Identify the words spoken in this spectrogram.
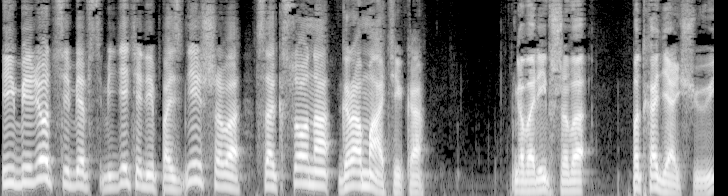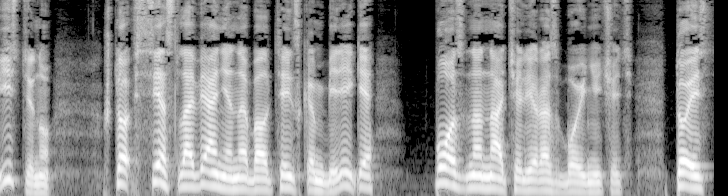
и берет себе в свидетели позднейшего саксона грамматика, говорившего подходящую истину, что все славяне на Балтийском береге поздно начали разбойничать, то есть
